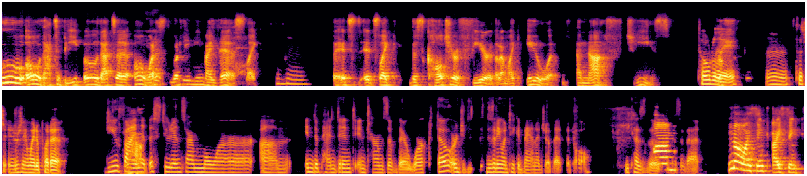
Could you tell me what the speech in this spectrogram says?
ooh oh that's a beat oh that's a oh what is what do they mean by this like mm-hmm. it's it's like this culture of fear that i'm like ew enough jeez totally mm, such an interesting way to put it do you find yeah. that the students are more um, independent in terms of their work though or do, does anyone take advantage of it at all because of, the, um, because of that? no i think i think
